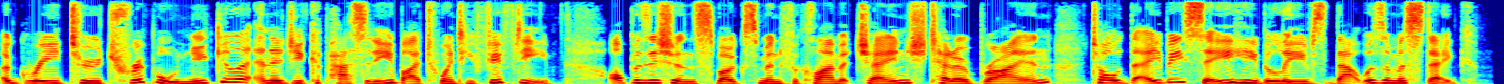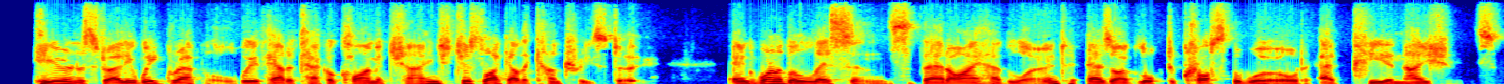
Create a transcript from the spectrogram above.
agreed to triple nuclear energy capacity by 2050. Opposition spokesman for climate change, Ted O'Brien, told the ABC he believes that was a mistake. Here in Australia, we grapple with how to tackle climate change just like other countries do. And one of the lessons that I have learned as I've looked across the world at peer nations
